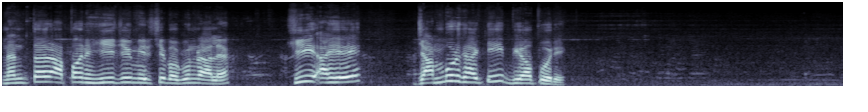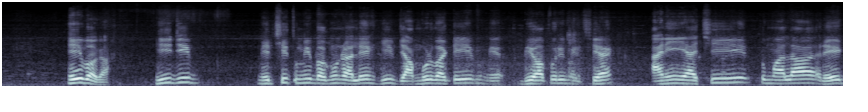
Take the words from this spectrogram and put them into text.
नंतर आपण ही जी मिरची बघून राहिल्या ही आहे जांभूळ घाटी भिवापुरी ही बघा ही जी मिरची तुम्ही बघून राहिले ही जांभूळवाटी मि- भिवापुरी मिरची आहे. आणि याची तुम्हाला रेट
